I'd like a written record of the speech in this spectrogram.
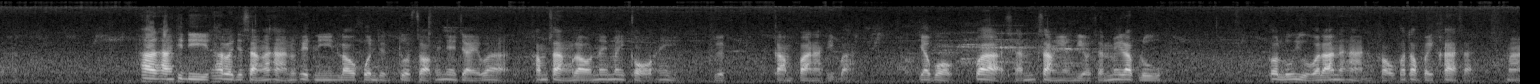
นะครับถ้าทางที่ดีถ้าเราจะสั่งอาหารประเภทนี้ เราควรจะตรวจสอบให้แน่ใจว่าคำสั่งเราไม่ไม่ก่อให้เกิดกรรมปานาติบาตอย่าบอกว่าฉันสั่งอย่างเดียวฉันไม่รับรู้ ก็รู้อยู่ว่าร้านอาหารเขาก็ต้องไปฆ่าสัตว์มา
